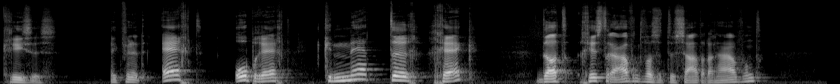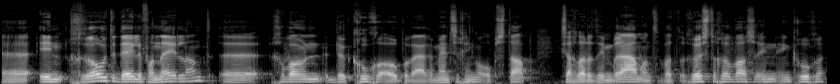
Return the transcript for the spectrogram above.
crisis. Ik vind het echt oprecht knettergek dat gisteravond, was het dus zaterdagavond, uh, in grote delen van Nederland uh, gewoon de kroegen open waren. Mensen gingen op stap. Ik zag dat het in Brabant wat rustiger was in, in kroegen.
